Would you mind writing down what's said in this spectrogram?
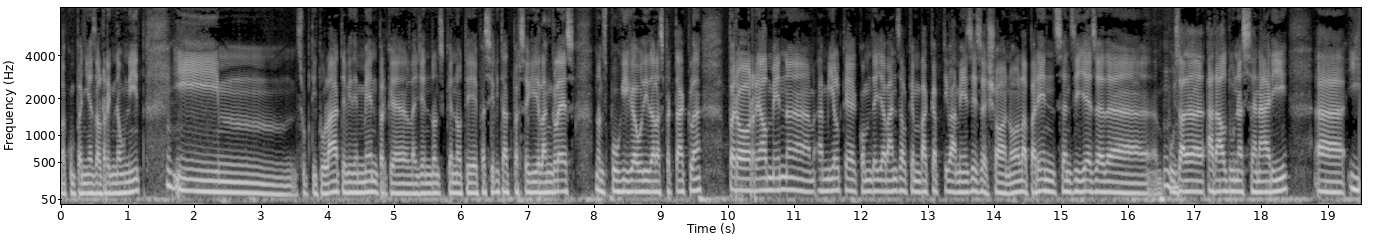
la companyia és del Regne Unit i mm, subtitulat evidentment perquè la gent doncs, que no té facilitat per seguir l'anglès doncs, pugui gaudir de l'espectacle però realment eh, a mi el que com deia abans el que em va captivar més és això no? l'aparent senzillesa de posar a dalt d'un escenari eh, i,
